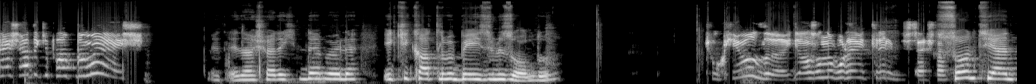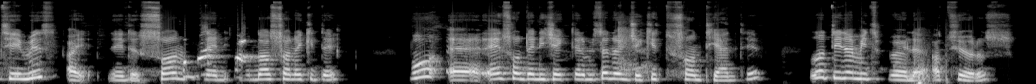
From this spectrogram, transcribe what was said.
En aşağıdaki patlamış. Evet en aşağıdakinde böyle iki katlı bir base'imiz oldu. Çok iyi oldu. Sonunda burada bitirelim istersen. Son TNT'miz ay neydi? Son den- bundan sonraki de bu e, en son deneyeceklerimizden önceki son TNT. Bu da dinamit böyle atıyoruz.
